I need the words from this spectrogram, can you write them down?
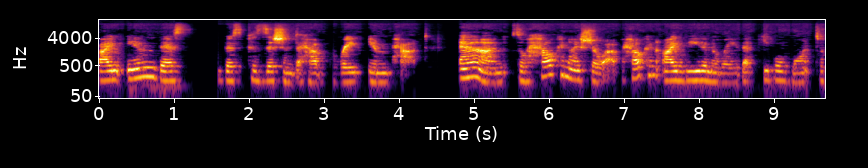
i'm in this this position to have great impact and so, how can I show up? How can I lead in a way that people want to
